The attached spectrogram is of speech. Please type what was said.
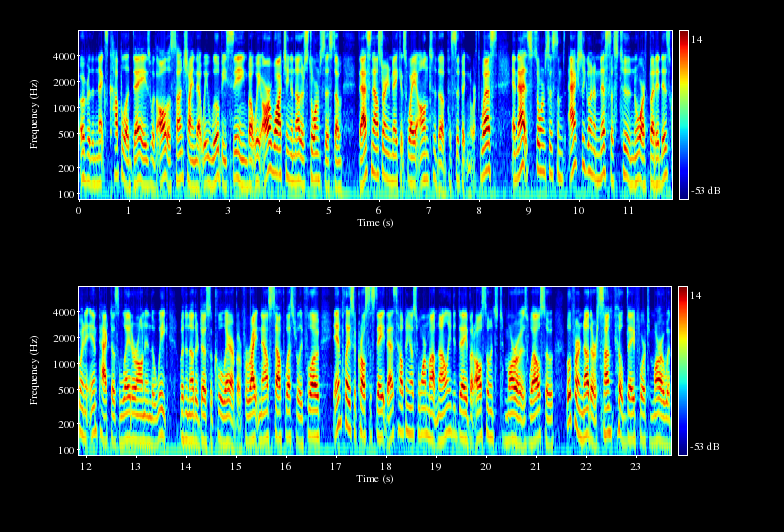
over the next couple of days with all the sunshine that we will be seeing. But we are watching another storm system that's now starting to make its way onto the Pacific Northwest, and that storm system's actually going to miss us to the north, but it is going to impact us later on in the week with another dose of cool air. But for right now, southwesterly flow in place across the state. That's helping us warm up not only today, but also into tomorrow as well. So look for another sun-filled day for tomorrow with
